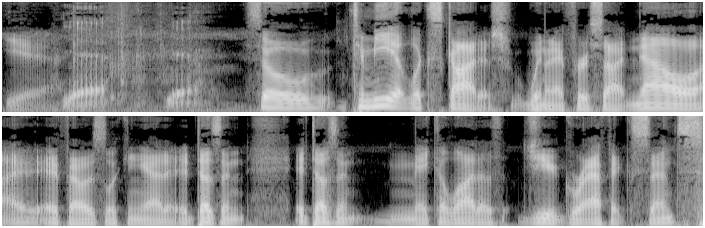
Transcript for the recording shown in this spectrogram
Yeah. Yeah. Yeah. So to me, it looks Scottish when I first saw it. Now, I, if I was looking at it, it doesn't. It doesn't make a lot of geographic sense.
